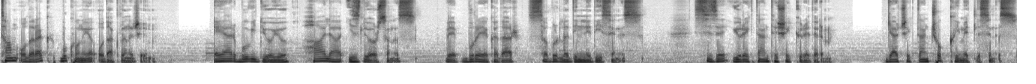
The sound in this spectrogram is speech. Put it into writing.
tam olarak bu konuya odaklanacağım. Eğer bu videoyu hala izliyorsanız ve buraya kadar sabırla dinlediyseniz size yürekten teşekkür ederim. Gerçekten çok kıymetlisiniz.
